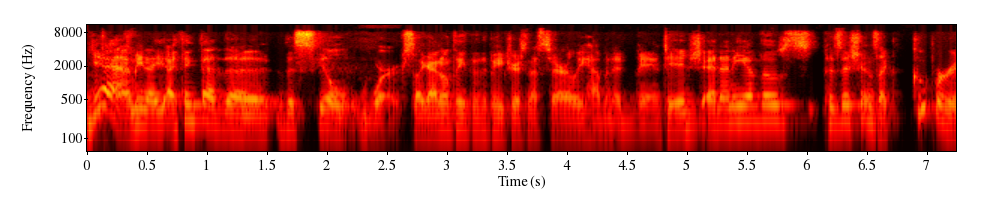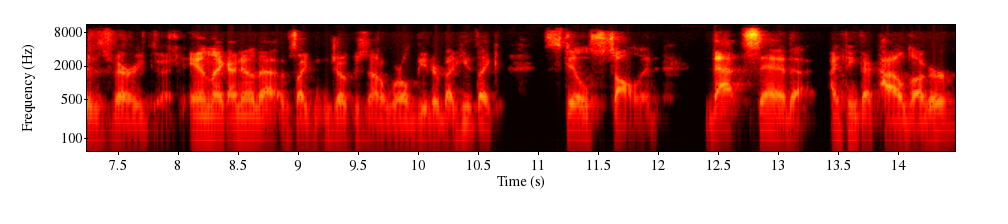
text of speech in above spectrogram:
Yeah, I mean, I, I, think that the the skill works. Like, I don't think that the Patriots necessarily have an advantage at any of those positions. Like, Cooper is very good, and like I know that was like Njoku's not a world beater, but he's like still solid. That said, I think that Kyle Dugger,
